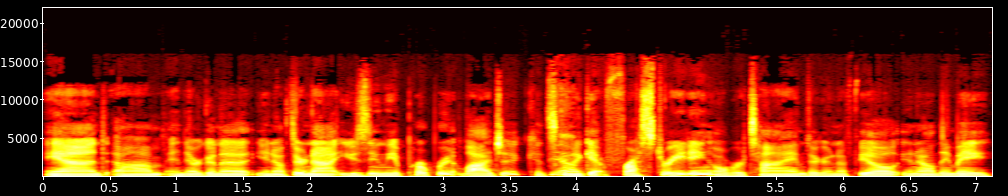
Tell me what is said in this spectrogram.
And um, and they're gonna, you know, if they're not using the appropriate logic, it's Yeah. gonna get frustrating over time. They're gonna feel, you know, they may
